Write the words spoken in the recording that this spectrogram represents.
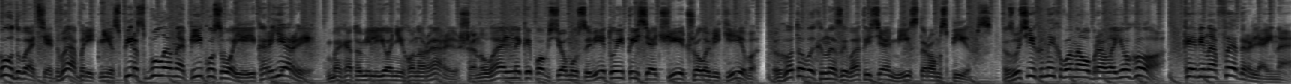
У 22 Брітні Спірс була на піку своєї кар'єри. Багатомільйонні гонорари, шанувальники по всьому світу і тисячі чоловіків, готових називатися містером Спірс. З усіх них вона обрала його, Кевіна Федерляйна.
